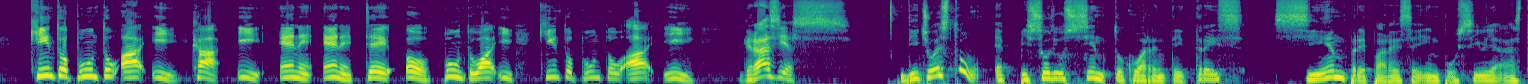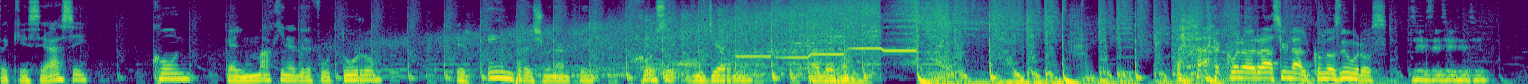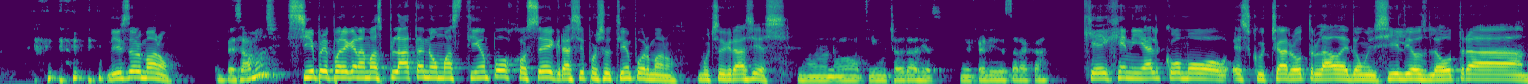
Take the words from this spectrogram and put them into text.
Quinto.ai, K-I-N-N-T-O.ai, quinto.ai. Gracias. Dicho esto, episodio 143 siempre parece imposible hasta que se hace con el máquina del futuro, el impresionante José Guillermo Calderón. con lo racional, con los números. Sí, sí, sí, sí, sí. ¿Listo, hermano? ¿Empezamos? Siempre puede ganar más plata, no más tiempo. José, gracias por su tiempo, hermano. Muchas gracias. No, no, no, a ti muchas gracias. Muy feliz de estar acá. Qué genial como escuchar otro lado de domicilios, la otra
